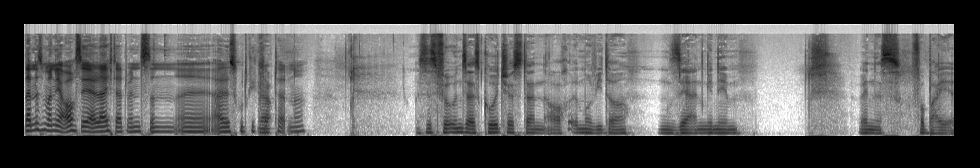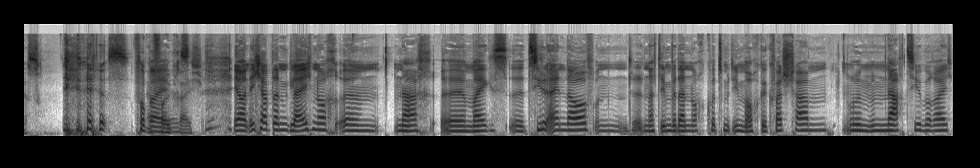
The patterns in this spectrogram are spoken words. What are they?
dann ist man ja auch sehr erleichtert, wenn es dann äh, alles gut geklappt ja. hat. Ne? Es ist für uns als Coaches dann auch immer wieder sehr angenehm, wenn es vorbei ist. es vorbei Erfolgreich. Ist. Ja, und ich habe dann gleich noch ähm, nach äh, Mikes äh, Zieleinlauf und äh, nachdem wir dann noch kurz mit ihm auch gequatscht haben im, im Nachzielbereich,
